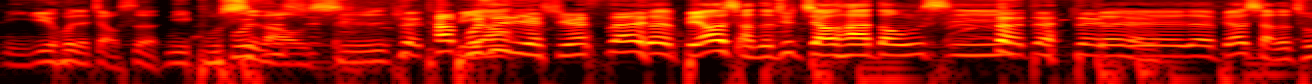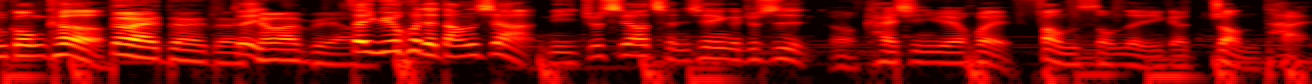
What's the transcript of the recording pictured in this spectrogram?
你约会的角色，你不是老师，对，他不是你的学生，对，不要想着去教他东西，对对对对对对，不要想着出功课，对对对，千万不要，在约会的当下，你就是要呈现一个就是呃开心约会、放松的一个状态。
